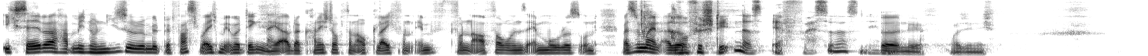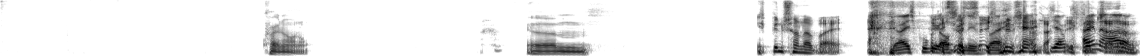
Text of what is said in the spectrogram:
Ich selber habe mich noch nie so damit befasst, weil ich mir immer denke, naja, aber da kann ich doch dann auch gleich von M, von AV ins M-Modus und, weißt du, was ich meine? Also, Also, wofür steht denn das F? Weißt du das? Nee. äh, nö, weiß ich nicht. Keine Ahnung. Ähm, Ich bin schon dabei. ja, ich google auch Ich schon nebenbei. ich Ich, habe ich keine schon Ahnung.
